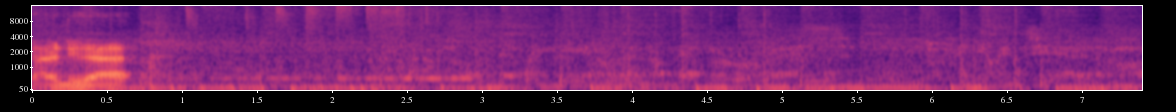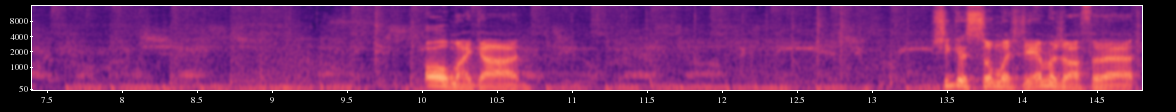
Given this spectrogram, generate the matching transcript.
Gotta do that. Oh my god. She gets so much damage off of that.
